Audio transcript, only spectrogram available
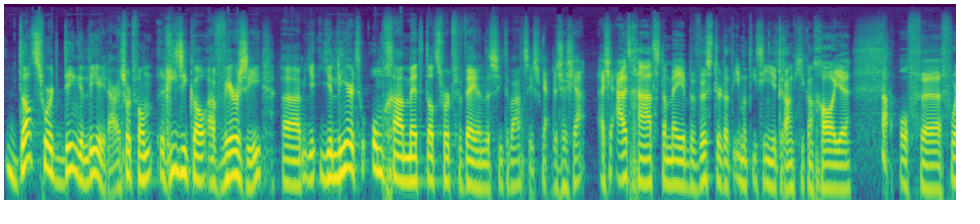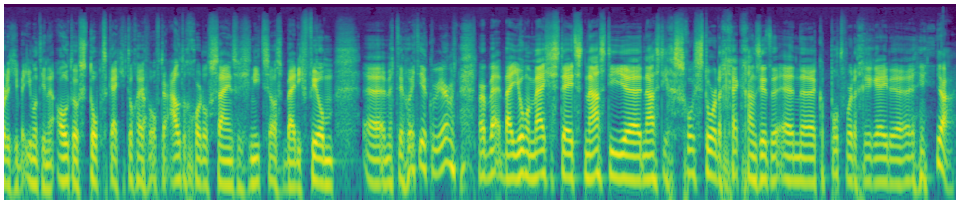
dat soort dingen leer je daar. Een soort van risicoaversie. Uh, je, je leert omgaan met dat soort vervelende situaties. Ja, dus als je, als je uitgaat, dan ben je bewuster dat iemand iets in je drankje kan gooien. Ja. Of uh, voordat je bij iemand in een auto stopt, kijk je toch even of er autogordels zijn. Zoals je niet zoals bij die film uh, met de, hoe heet die ook weer? Maar bij, bij jonge meisjes steeds naast die, naast die gestoorde gek gaan zitten en kapot worden gereden. Ja,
